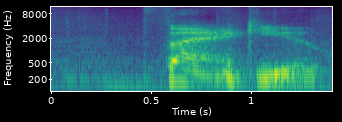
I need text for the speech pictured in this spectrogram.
Thank you.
